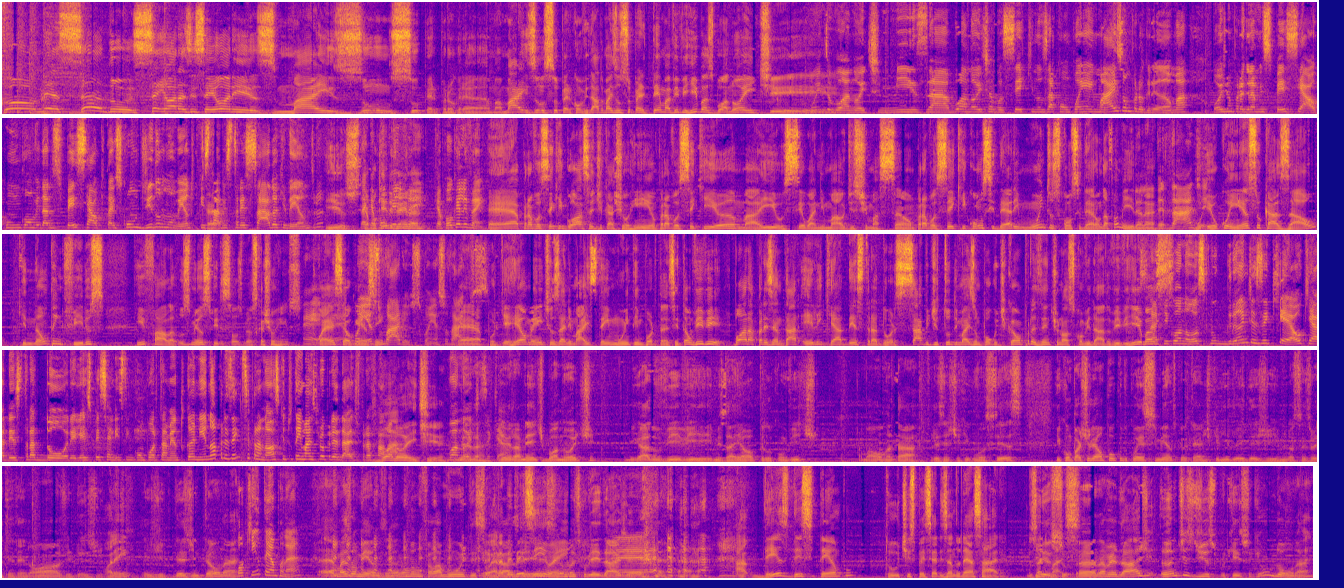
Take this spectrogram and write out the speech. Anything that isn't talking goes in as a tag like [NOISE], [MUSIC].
Começando, senhoras e senhores, mais um super programa, mais um super convidado, mais um super tema. Vivi Ribas, boa noite. Muito boa noite, Misa. Boa noite a você que nos acompanha em mais um programa. Hoje um programa especial com um convidado especial que tá escondido no momento porque É. estava estressado aqui dentro. Isso, Daqui a pouco ele vem, né? Daqui a pouco ele vem. É, pra você que gosta de cachorrinho, pra você que ama aí o seu animal de estimação, pra você que considera e muitos consideram da família, né? Verdade. Eu conheço casal que não tem filhos e fala: "Os meus filhos são os meus cachorrinhos". É, Conhece alguém conheço assim? vários, conheço É, vários. porque realmente os animais têm muita importância. Então, Vivi, bora apresentar ele que é adestrador, sabe de tudo e mais um pouco de cão. Presente o nosso convidado, Vivi Está Ribas. aqui conosco o grande Ezequiel, que é adestrador, ele é especialista em comportamento canino. Apresente-se pra nós que tu tem mais propriedade pra falar. Boa noite. Boa noite, Primeira- Ezequiel. Primeiramente, boa noite. Obrigado, Vivi e Misael, pelo convite. É uma honra estar presente aqui com vocês e compartilhar um pouco do conhecimento que eu tenho adquirido aí desde 1989, desde, Olha aí. desde, desde então, né? Pouquinho tempo, né? É, mais ou menos, né? Não vamos falar muito desse Eu era caso aí, bebezinho, senão hein? Vamos descobrir a idade É. aí. [LAUGHS] Ah, Desde esse tempo, tu te especializando nessa área dos animais. Isso, ah, na verdade, antes disso, porque isso aqui é um dom, né?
